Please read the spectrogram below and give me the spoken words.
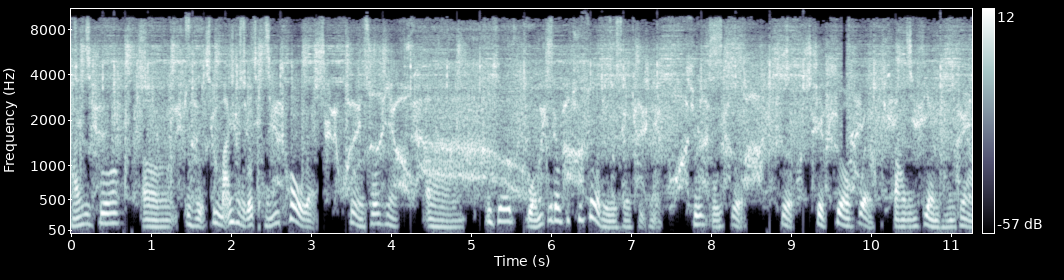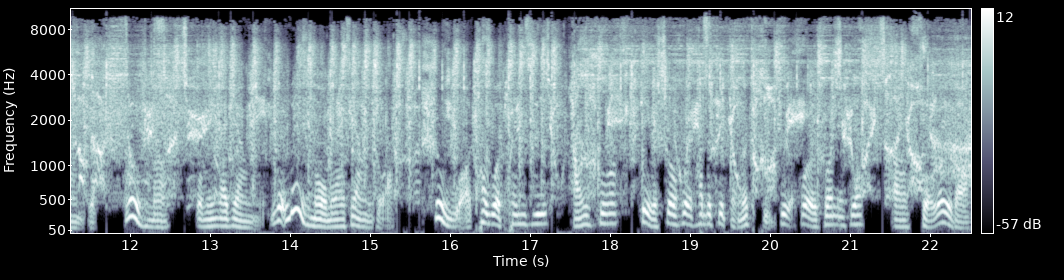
还是说呃就是是满手的铜臭味？或者说是呃一些我们不得不去做的一些事情？其实不是。是是社会把我们变成这样子，为什么我们应该这样子？为为什么我们要这样子啊？是我太过偏激，还是说这个社会它的这整个体制，或者说那些呃所谓的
